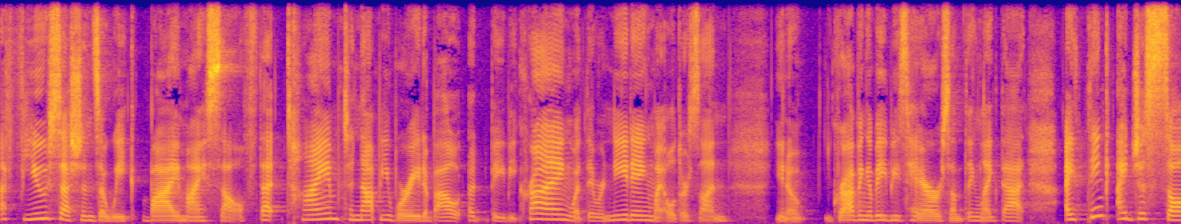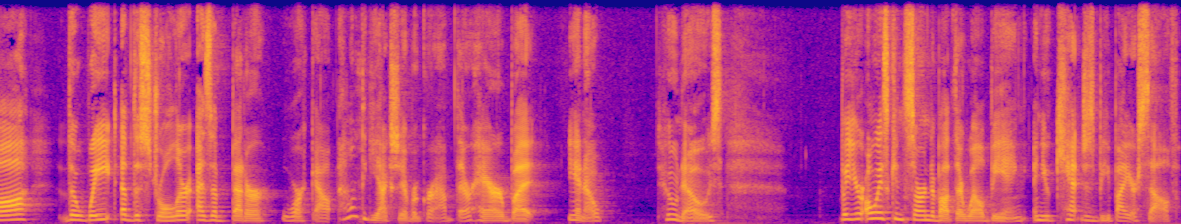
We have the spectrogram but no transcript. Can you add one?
a few sessions a week by myself. That time to not be worried about a baby crying, what they were needing, my older son, you know, grabbing a baby's hair or something like that. I think I just saw the weight of the stroller as a better workout. I don't think he actually ever grabbed their hair, but, you know, who knows? But you're always concerned about their well being, and you can't just be by yourself.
